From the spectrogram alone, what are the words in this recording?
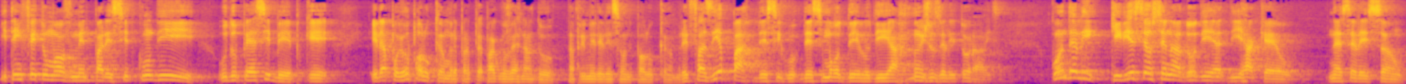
e tem feito um movimento parecido com o, de, o do PSB, porque ele apoiou Paulo Câmara para governador na primeira eleição de Paulo Câmara. Ele fazia parte desse, desse modelo de arranjos eleitorais. Quando ele queria ser o senador de, de Raquel nessa eleição,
